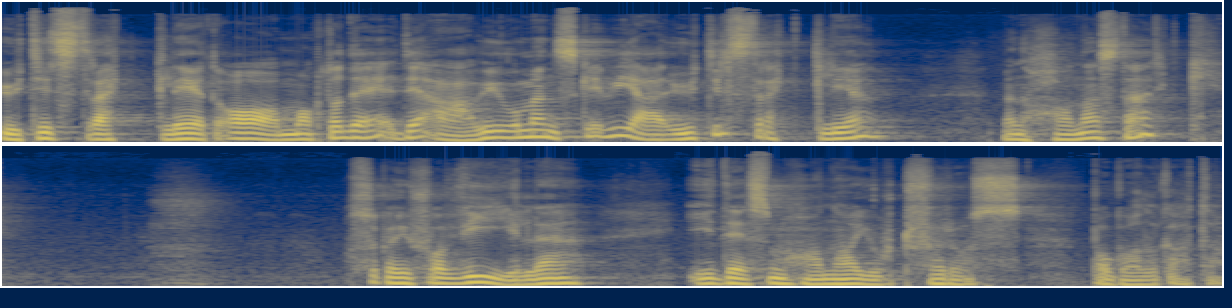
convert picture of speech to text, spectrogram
utilstrekkelighet og avmakt. Og det, det er vi jo mennesker. Vi er utilstrekkelige. Men han er sterk. Og så skal vi få hvile i det som han har gjort for oss på Golgata.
